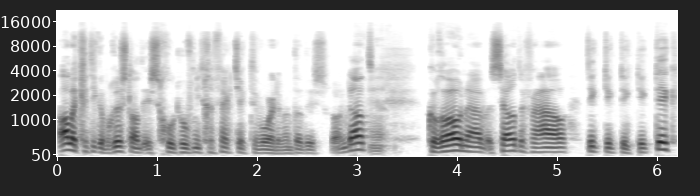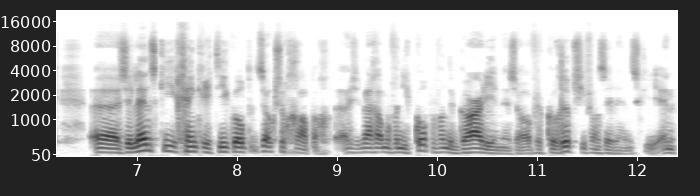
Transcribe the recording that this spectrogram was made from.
alle kritiek op Rusland is goed, hoeft niet gefactcheckt te worden, want dat is gewoon dat. Ja. Corona, hetzelfde verhaal. Tik, tik, tik, tik, tik. Eh, Zelensky, geen kritiek op. Het is ook zo grappig. Er waren allemaal van die koppen van The Guardian en zo over de corruptie van Zelensky. En,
